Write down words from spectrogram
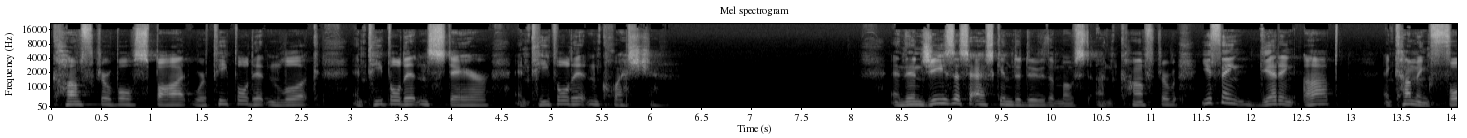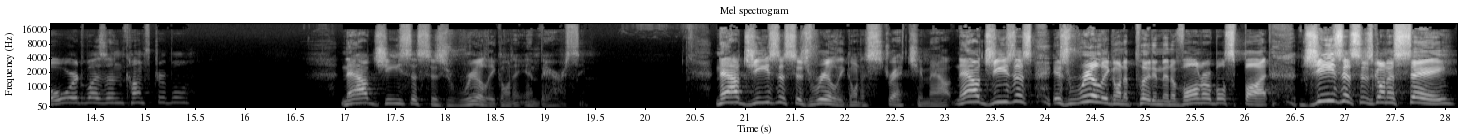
comfortable spot where people didn't look and people didn't stare and people didn't question. And then Jesus asked him to do the most uncomfortable. You think getting up and coming forward was uncomfortable? Now Jesus is really going to embarrass him. Now Jesus is really going to stretch him out. Now Jesus is really going to put him in a vulnerable spot. Jesus is going to say,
